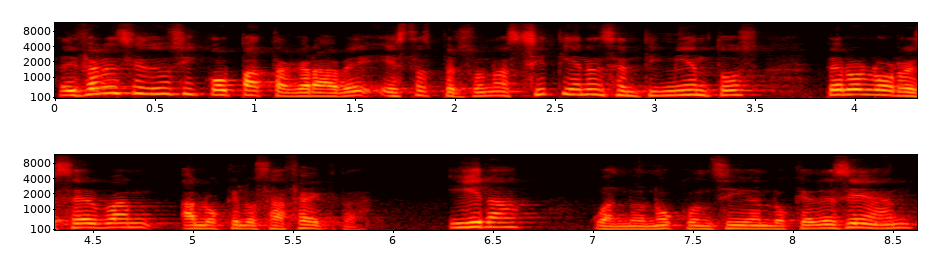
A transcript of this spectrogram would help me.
A diferencia de un psicópata grave, estas personas sí tienen sentimientos, pero lo reservan a lo que los afecta. Ira cuando no consiguen lo que desean,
